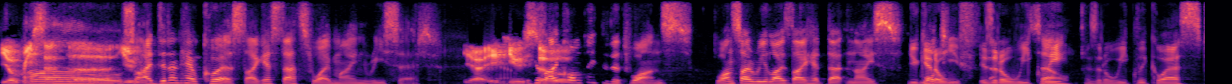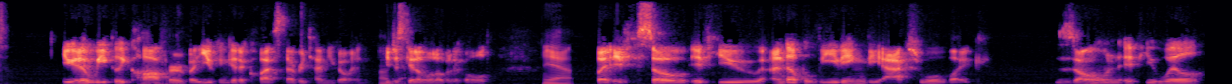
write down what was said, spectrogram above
You'll reset oh, the you, so I didn't have quest. I guess that's why mine reset. yeah if you Because so I completed it once. Once I realized I had that nice You get motif. a. Is it a weekly? sell. Is it a weekly quest? you get a weekly coffer, but you can get a quest every time you go in. You just get a little bit of gold. Yeah. But if so, if you end up leaving the actual like zone, if you will,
